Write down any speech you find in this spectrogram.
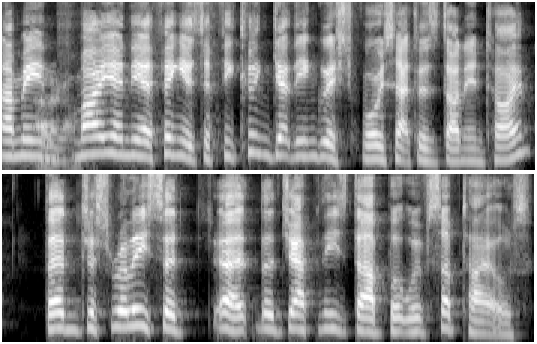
I mean, don't my only thing is if you couldn't get the English voice actors done in time, then just release a, uh, the Japanese dub but with subtitles.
